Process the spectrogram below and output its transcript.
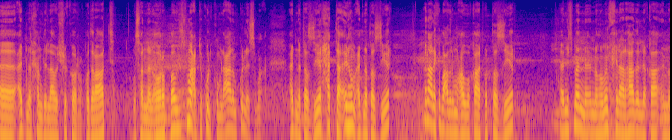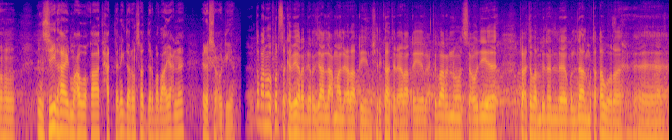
آه عندنا الحمد لله والشكر قدرات وصلنا لأوروبا. وسمعتوا كلكم العالم كله سمع. عندنا تصدير حتى لهم عندنا تصدير. هنالك بعض المعوقات بالتصدير نتمنى إنه من خلال هذا اللقاء إنه نزيل هاي المعوقات حتى نقدر نصدر بضائعنا إلى السعودية. طبعا هو فرصة كبيرة لرجال الأعمال العراقيين الشركات العراقية باعتبار إنه السعودية تعتبر من البلدان المتطورة آه،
